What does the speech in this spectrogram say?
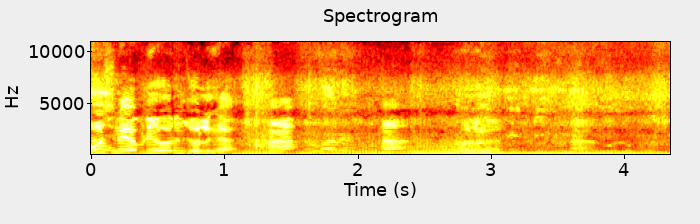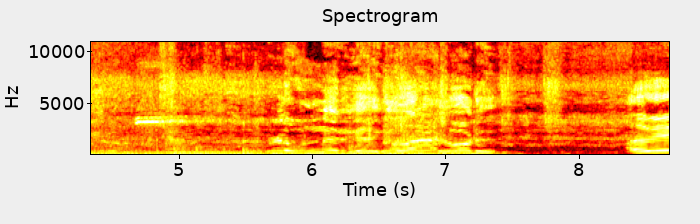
ஊசினா எப்படி வரும் சொல்லுங்க சொல்லுங்க. உள்ள ஒன்று இருக்குது இங்கே வர லோடு அதுவே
